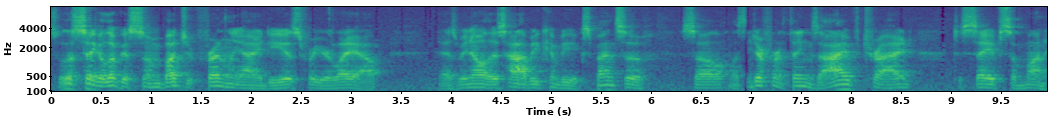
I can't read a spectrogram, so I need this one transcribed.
So let's take a look at some budget-friendly ideas for your layout. As we know, this hobby can be expensive, so let's see different things I've tried to save some money.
